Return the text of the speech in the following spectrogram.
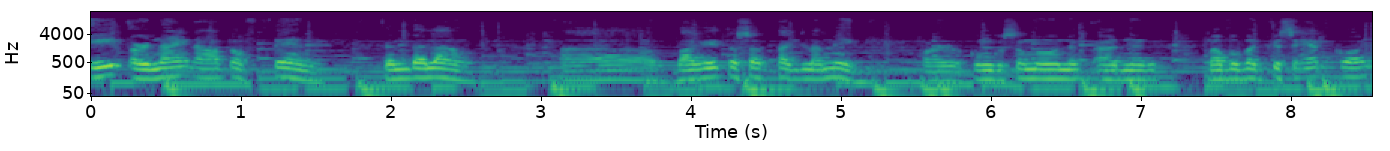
8 or 9 out of 10. Ganda lang. Uh, bagay ito sa taglamig. Or kung gusto mo nag, uh, nag, bababad ka sa aircon,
